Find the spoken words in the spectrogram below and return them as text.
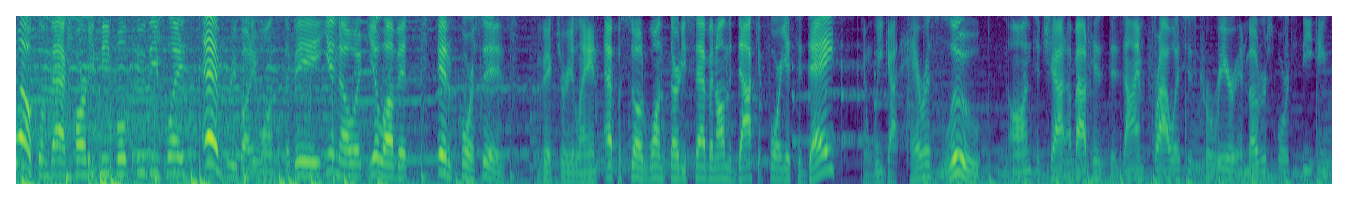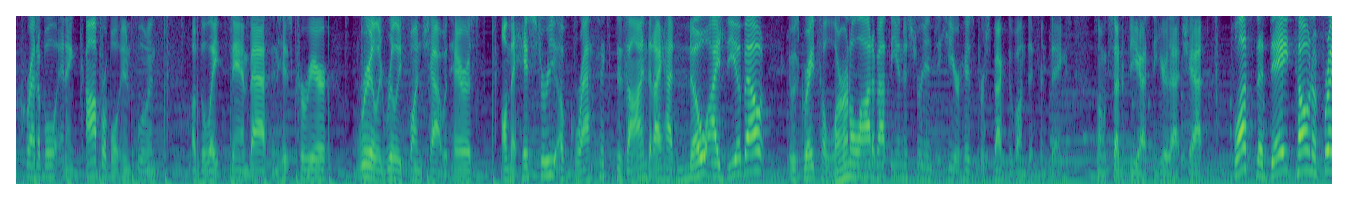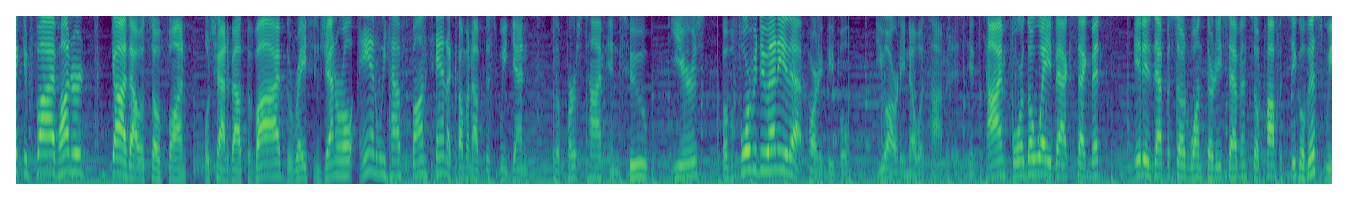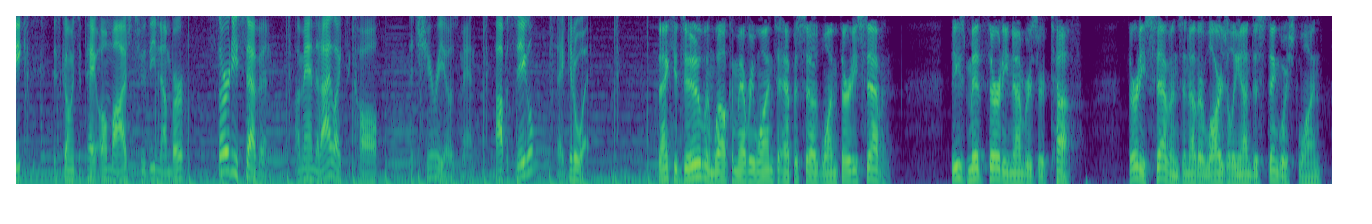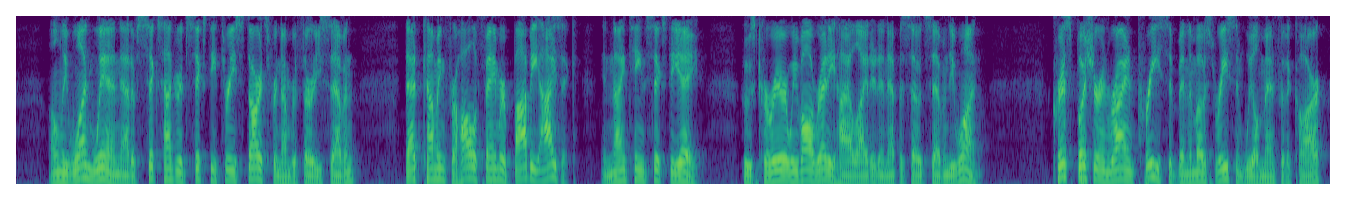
Welcome back, party people, to the place everybody wants to be. You know it, you love it. It, of course, is Victory Lane, episode 137 on the docket for you today. And we got Harris Lue on to chat about his design prowess, his career in motorsports, the incredible and incomparable influence of the late Sam Bass and his career. Really, really fun chat with Harris on the history of graphic design that I had no idea about. It was great to learn a lot about the industry and to hear his perspective on different things. So I'm excited for you guys to hear that chat. Plus the Daytona frickin' 500. God, that was so fun. We'll chat about the vibe, the race in general, and we have Fontana coming up this weekend for the first time in two years. But before we do any of that, party people, you already know what time it is. It's time for the Wayback segment. It is episode 137, so Papa Segal this week is going to pay homage to the number 37, a man that I like to call the Cheerios man. Papa Segal, take it away. Thank you, Duve, and welcome everyone to episode 137. These mid 30 numbers are tough. 37's another largely undistinguished one. Only one win out of 663 starts for number 37. That coming for Hall of Famer Bobby Isaac in 1968, whose career we've already highlighted in episode 71. Chris Buescher and Ryan Preece have been the most recent wheelmen for the car,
